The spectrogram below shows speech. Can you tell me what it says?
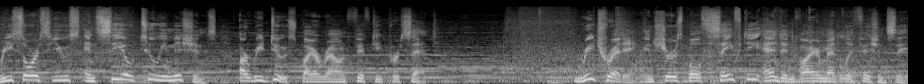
resource use and CO2 emissions are reduced by around 50%. Retreading ensures both safety and environmental efficiency,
